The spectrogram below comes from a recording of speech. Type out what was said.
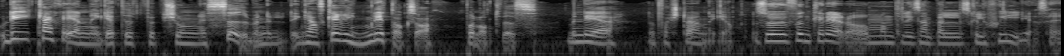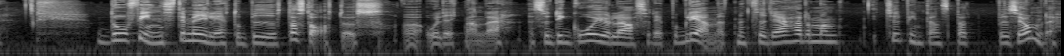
Och det kanske är negativt för personen i sig, men det är ganska rimligt också på något vis. Men det är den första ändringen. Så hur funkar det då om man till exempel skulle skilja sig? Då finns det möjlighet att byta status och liknande. Så det går ju att lösa det problemet, men tidigare hade man typ inte ens behövt bry sig om det.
